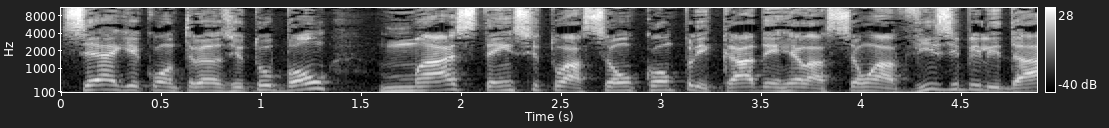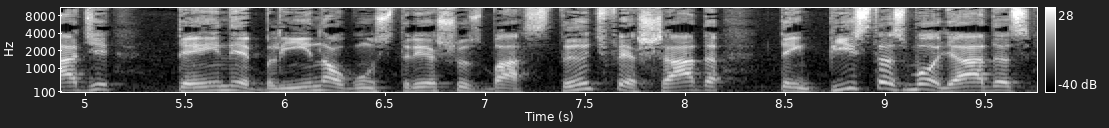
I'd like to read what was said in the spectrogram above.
segue com trânsito bom, mas tem situação complicada em relação à visibilidade tem neblina, alguns trechos bastante fechada, tem pistas molhadas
